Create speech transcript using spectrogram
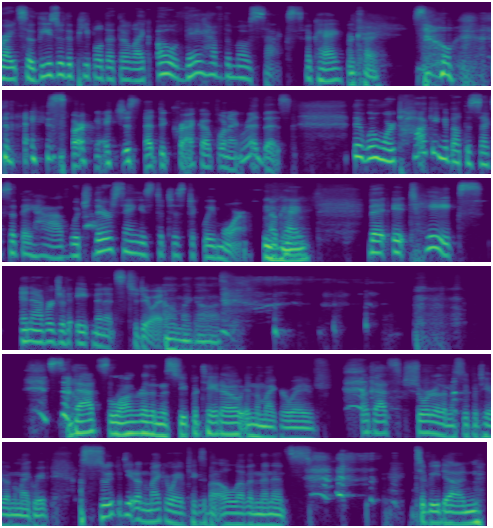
right? So these are the people that they're like, oh, they have the most sex. Okay. okay So I sorry, I just had to crack up when I read this. That when we're talking about the sex that they have, which they're saying is statistically more, okay, mm-hmm. that it takes an average of eight minutes to do it. oh my god So that's longer than a sweet potato in the microwave or that's shorter than a sweet potato in the microwave a sweet potato in the microwave takes about 11 minutes to be done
